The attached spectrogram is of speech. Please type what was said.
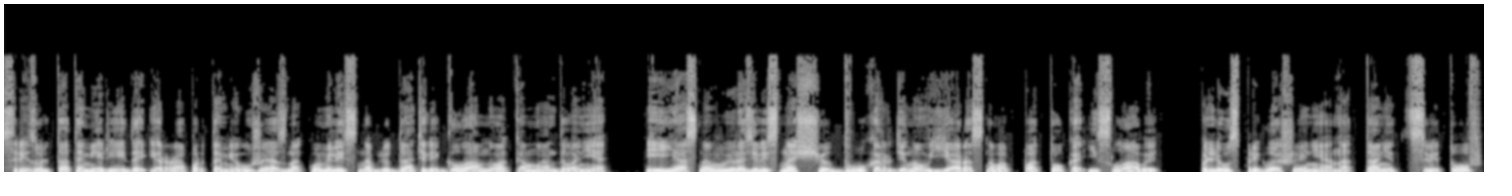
с результатами рейда и рапортами уже ознакомились наблюдатели главного командования и ясно выразились насчет двух орденов яростного потока и славы, плюс приглашение на танец цветов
